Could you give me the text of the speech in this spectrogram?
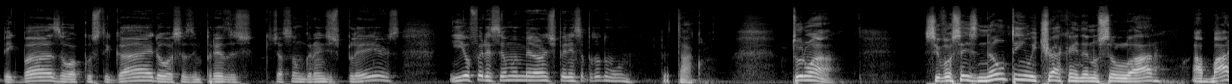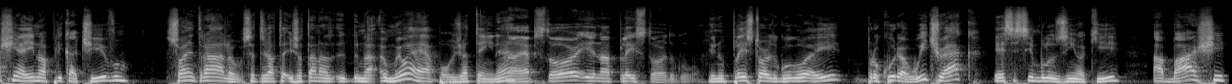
Big Buzz, ou Acoustic Guide, ou essas empresas que já são grandes players, e oferecer uma melhor experiência para todo mundo. Espetáculo. Turma, se vocês não têm o WeTrack ainda no celular, abaixem aí no aplicativo. Só entrar, no, você já tá, já tá na, na- O meu é Apple, já tem, né? Na App Store e na Play Store do Google. E no Play Store do Google aí, procura WeTrack, esse símbolozinho aqui, abaixe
